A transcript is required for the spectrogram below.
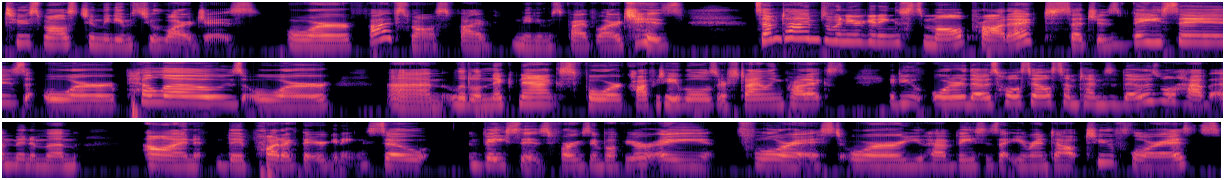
two smalls, two mediums, two larges, or five smalls, five mediums, five larges. Sometimes when you're getting small product, such as vases or pillows or um, little knickknacks for coffee tables or styling products, if you order those wholesale, sometimes those will have a minimum on the product that you're getting. So, vases, for example, if you're a florist or you have vases that you rent out to florists,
